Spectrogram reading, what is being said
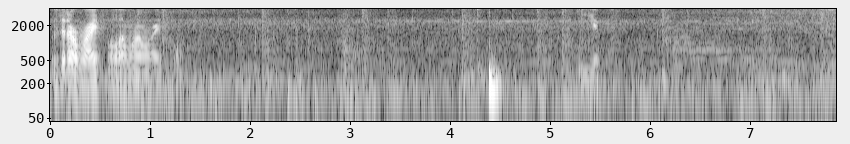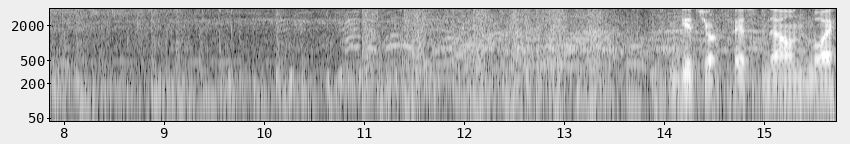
Was it a rifle? I want a rifle. Yep. Get your fist down, boy.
